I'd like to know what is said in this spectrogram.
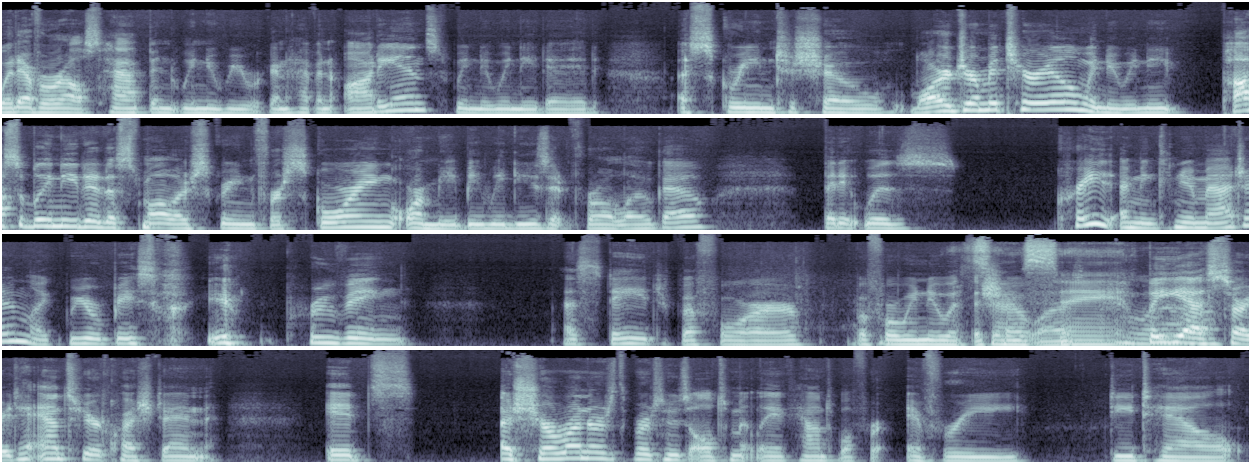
whatever else happened, we knew we were going to have an audience. We knew we needed a screen to show larger material. We knew we need possibly needed a smaller screen for scoring, or maybe we'd use it for a logo. But it was crazy. I mean, can you imagine? Like we were basically proving a stage before before we knew what the show insane. was. But yes, sorry to answer your question, it's a showrunner is the person who's ultimately accountable for every detail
